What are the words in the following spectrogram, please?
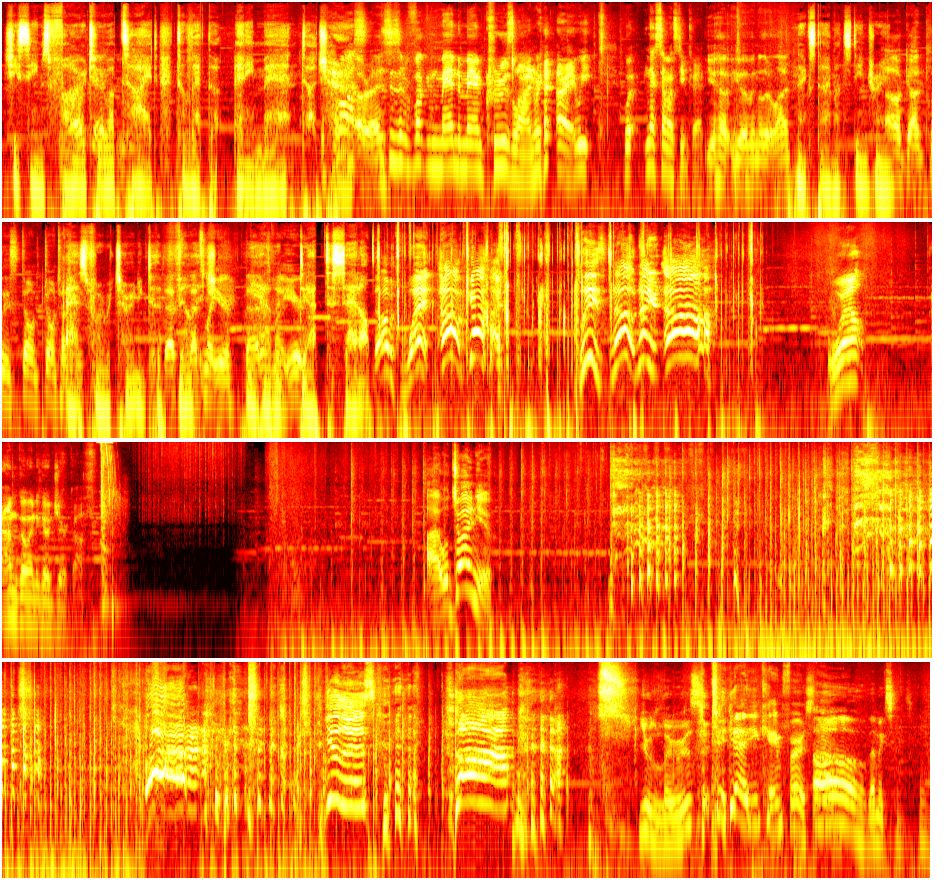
she seems far Okay. too uptight to let the any man touch her. Ross, All right. This isn't a fucking man-to-man cruise line. All right, we. What, next time on Steam Train. You have you have another line. Next time on Steam Train. Oh God, please don't don't touch As me. for returning to the That's village, that's my ear. we That is have my a ear. debt to settle. Oh, it's wet. Oh God. Please, no, no, you're. Oh. Well, I'm going to go jerk off. I will join you. you lose. Ah! You lose. yeah, you came first. Oh, that makes sense.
